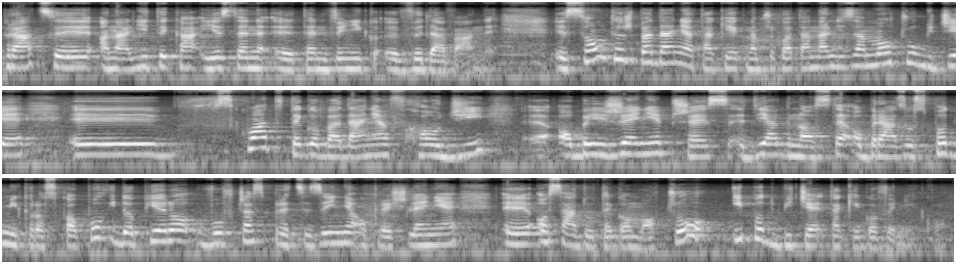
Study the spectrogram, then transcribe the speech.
pracy analityka, jest ten, ten wynik wydawany. Są też badania takie jak na przykład analiza moczu, gdzie y, w skład tego badania wchodzi e, obejrzenie przez diagnostę obrazu spod mikroskopu i dopiero wówczas precyzyjne określenie y, osadu tego moczu i podbicie takiego wyniku.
